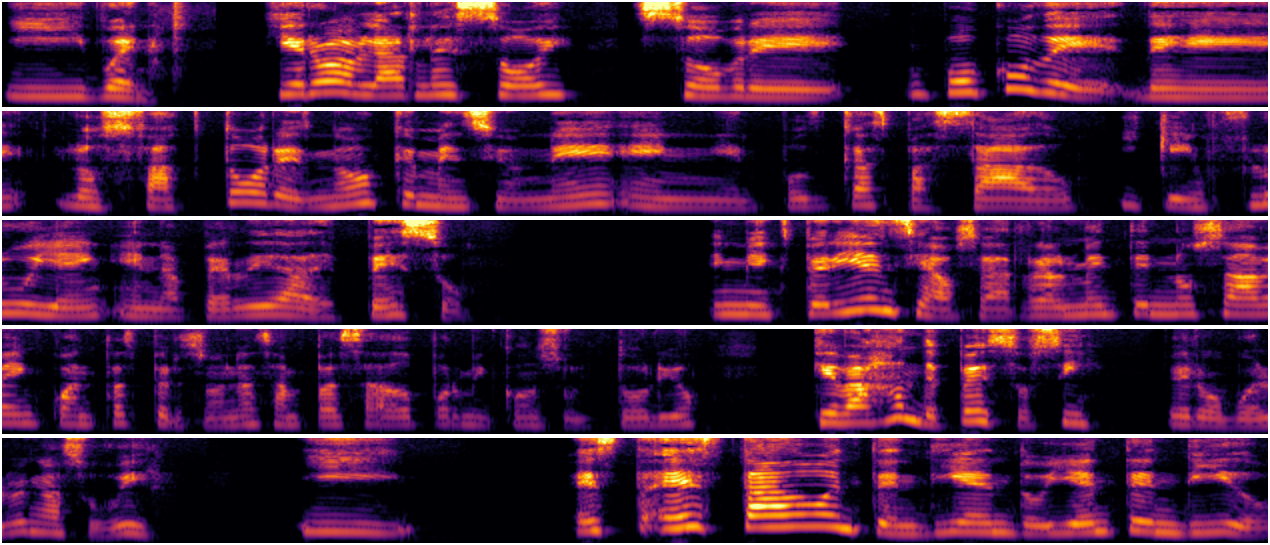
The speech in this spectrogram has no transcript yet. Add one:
Y bueno, quiero hablarles hoy sobre un poco de, los factores ¿no? que mencioné en el podcast pasado y que influyen en la pérdida de peso. En mi experiencia, o sea, realmente no saben cuántas personas han pasado por mi consultorio que bajan de peso, sí, pero vuelven a subir. Y He, estado entendiendo y he entendido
